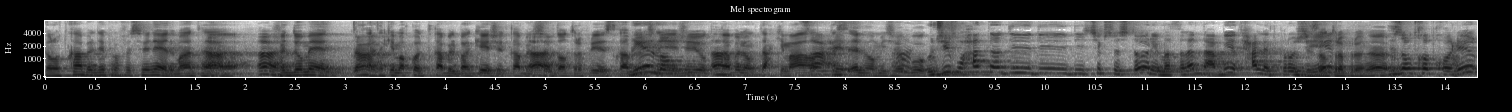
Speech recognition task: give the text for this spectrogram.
كانوا تقابل des professionnels معناتها آه. آه. في ال domaine آه. معناتها كيما قلت تقابل banquiers تقابل آه. chefs d'entreprise تقابل يجيوك آه. تقابلهم تحكي معاهم. تسألهم آه. يجاوبوك ونجيبوا حتى des des des success stories مثلا عباد حلت projets des entrepreneurs des entrepreneurs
